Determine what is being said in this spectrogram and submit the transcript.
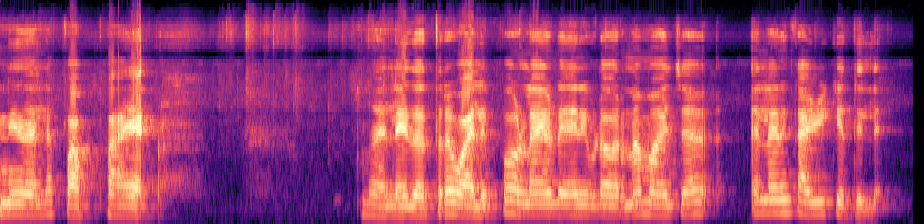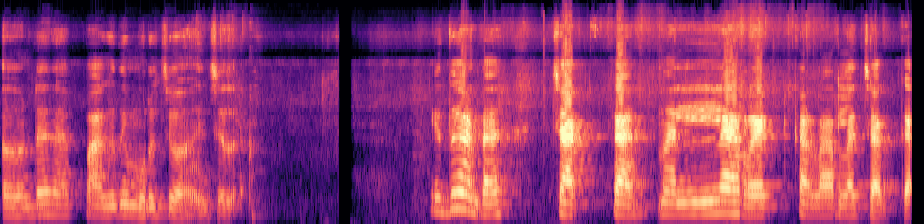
ഇനി നല്ല പപ്പായ. നല്ല ഇത് അത്ര വലിപ്പം ഉള്ളതുകൊണ്ട് ഞാൻ ഇവിടെ ഒരെണ്ണം വാങ്ങിച്ചാൽ എല്ലാവരും കഴിക്കത്തില്ല. അതുകൊണ്ട് ഞാൻ പകുതി മുറിച്ച് വാങ്ങിച്ചത്. ഇത് കണ്ട? ചക്ക. നല്ല റെഡ് കളറിലെ ചക്ക.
